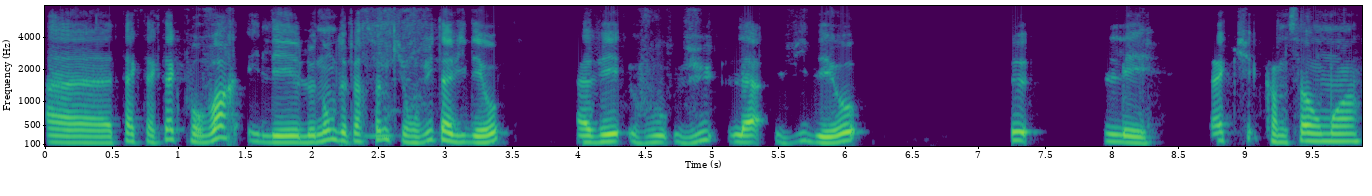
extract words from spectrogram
tac, tac, tac, pour voir le nombre de personnes qui ont vu ta vidéo. Avez-vous vu la vidéo? De les tac, comme ça au moins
